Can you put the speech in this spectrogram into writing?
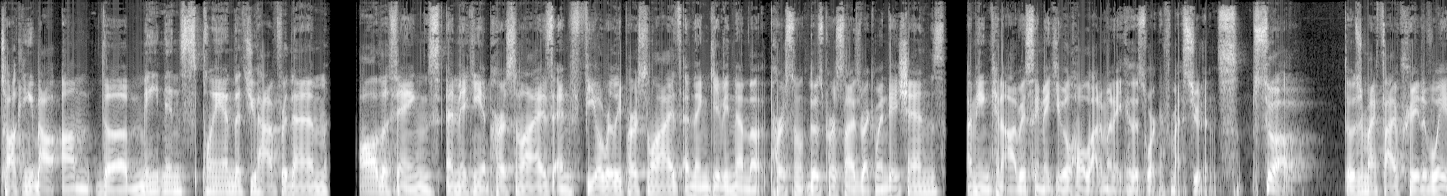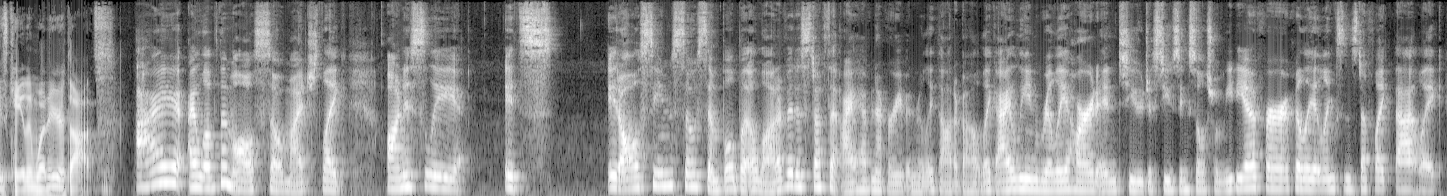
talking about um, the maintenance plan that you have for them, all the things, and making it personalized and feel really personalized, and then giving them personal those personalized recommendations. I mean, can obviously make you a whole lot of money because it's working for my students. So those are my five creative ways. Caitlin, what are your thoughts? I I love them all so much. Like honestly, it's it all seems so simple, but a lot of it is stuff that I have never even really thought about. Like I lean really hard into just using social media for affiliate links and stuff like that. Like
